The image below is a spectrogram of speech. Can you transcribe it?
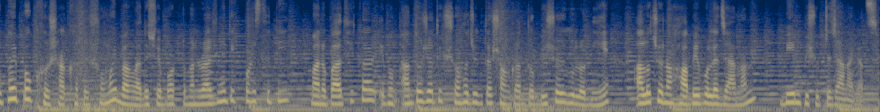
উভয় পক্ষ সাক্ষাতের সময় বাংলাদেশের বর্তমান রাজনৈতিক পরিস্থিতি, মানবাধিকার এবং আন্তর্জাতিক সহযোগিতা সংক্রান্ত বিষয়গুলো নিয়ে আলোচনা হবে বলে জানান বিএনপি সূত্রে জানা গেছে।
